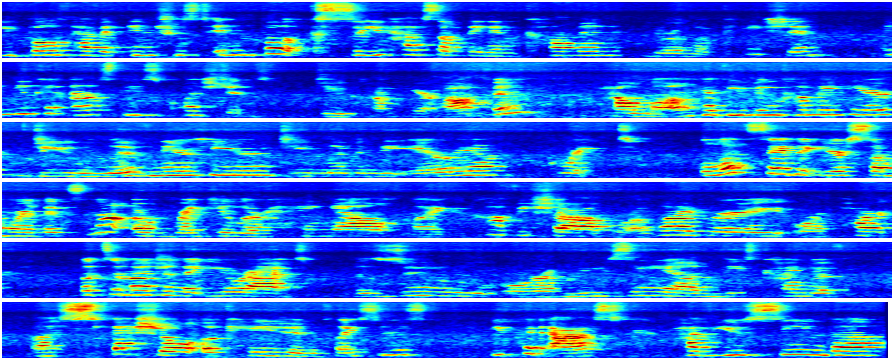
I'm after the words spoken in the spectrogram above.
you both have an interest in books. So you have something in common, your location, and you can ask these questions. Do you come here often? How long have you been coming here? Do you live near here? Do you live in the area? Great. Let's say that you're somewhere that's not a regular hangout like a coffee shop or a library or a park. Let's imagine that you're at the zoo or a museum, these kind of uh, special occasion places. You could ask, Have you seen the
